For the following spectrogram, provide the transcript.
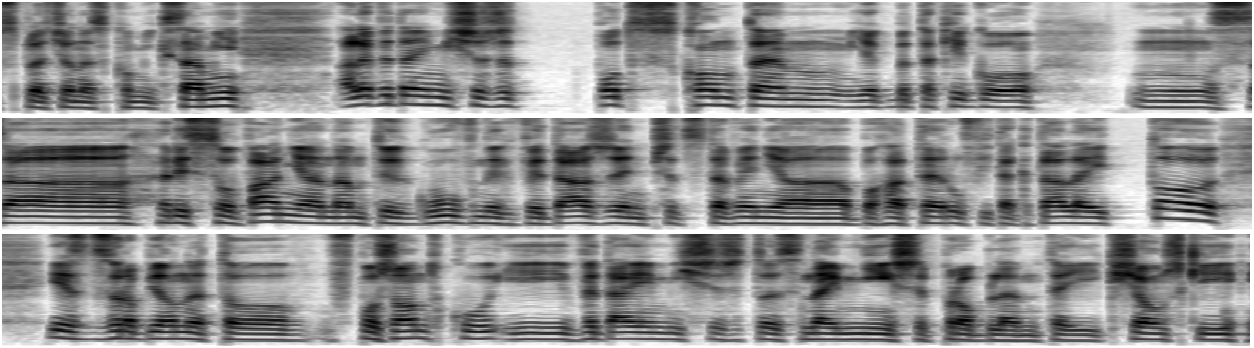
y, splecione z komiksami, ale wydaje mi się, że pod kątem jakby takiego zarysowania nam tych głównych wydarzeń, przedstawienia bohaterów i tak dalej, to jest zrobione to w porządku i wydaje mi się, że to jest najmniejszy problem tej książki,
